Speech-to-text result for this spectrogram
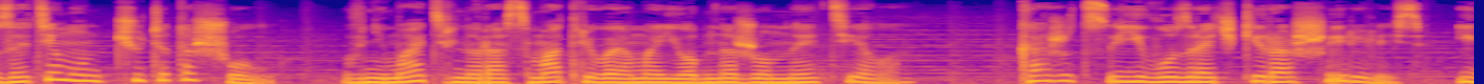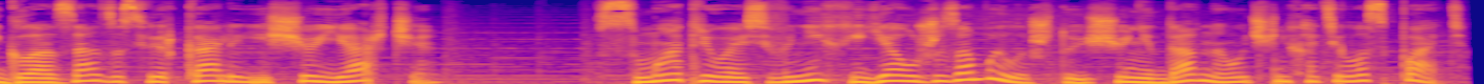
Затем он чуть отошел, внимательно рассматривая мое обнаженное тело. Кажется, его зрачки расширились, и глаза засверкали еще ярче. Всматриваясь в них, я уже забыла, что еще недавно очень хотела спать.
